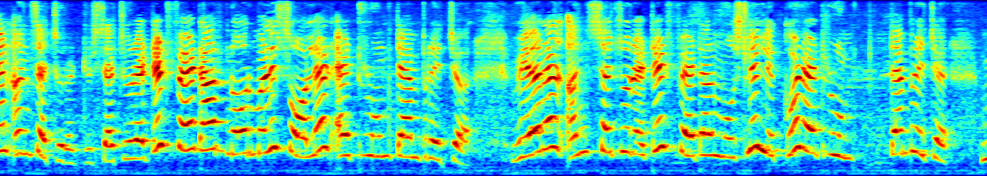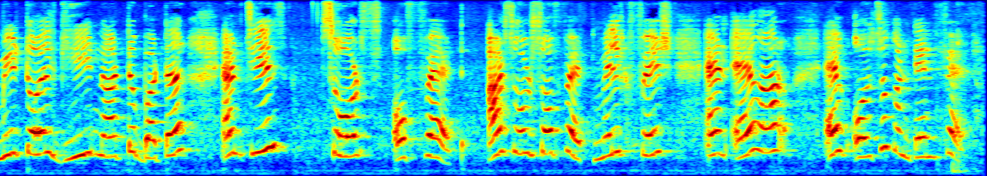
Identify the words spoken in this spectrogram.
and unsaturated. Saturated fat are normally solid at room temperature, whereas unsaturated fat are mostly liquid at room temperature. Meat, oil, ghee, nut, butter and cheese. Source of fat. Are source of fat. Milk, fish and egg are egg also contain fat.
